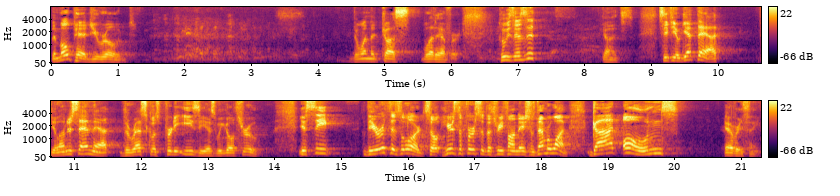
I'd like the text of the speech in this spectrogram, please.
The moped you rode. the one that costs whatever. Whose is it? God's. See, if you'll get that, if you'll understand that, the rest goes pretty easy as we go through. You see, the earth is the Lord. So here's the first of the three foundations. Number one, God owns everything.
